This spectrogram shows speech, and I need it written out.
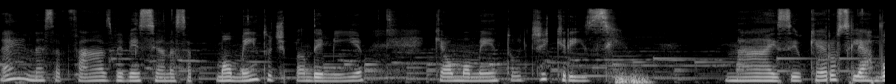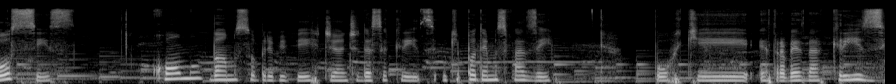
né, nessa fase, vivenciando esse momento de pandemia, que é um momento de crise mas eu quero auxiliar vocês. Como vamos sobreviver diante dessa crise? O que podemos fazer? Porque é através da crise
